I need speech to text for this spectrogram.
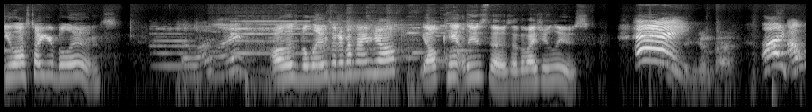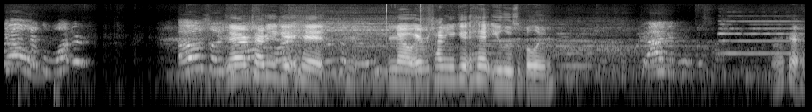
You lost all your balloons. I was. What? All those balloons that are behind y'all, y'all can't lose those, otherwise you lose. Hey! You can back. I I went into the water. Oh, so No, every time you get hit. No, every time you get hit, you lose a balloon. Okay, I get hit this time. Okay.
